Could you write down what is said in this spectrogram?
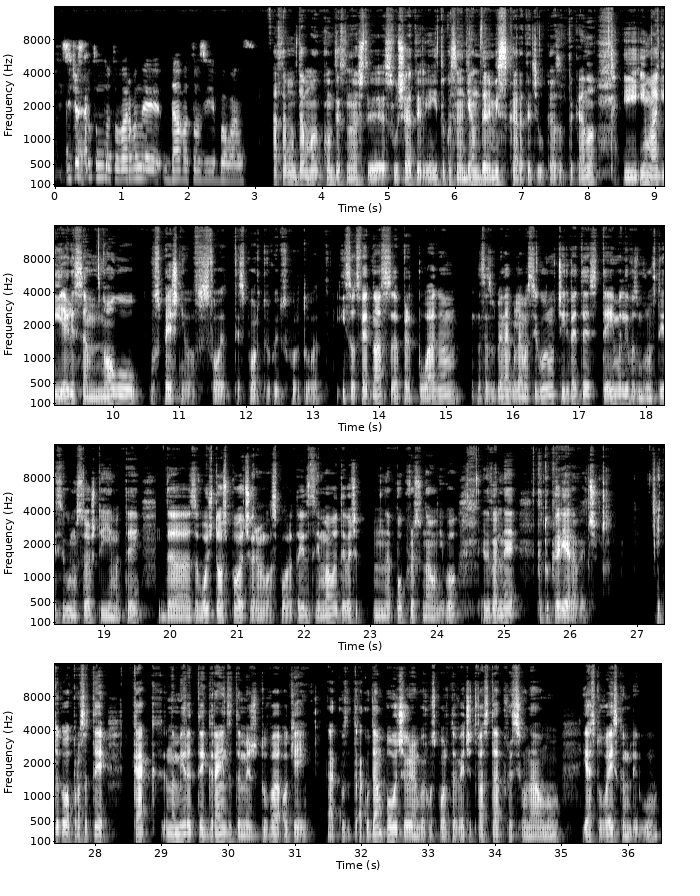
Физическото натоварване дава този баланс. Аз само дам малко контекст на нашите слушатели и тук се надявам да не ми се скарате, че го казват така, но и, и Маги и Ели са много успешни в своите спортове, които спортуват. И съответно аз предполагам с една голяма сигурност, че и двете сте имали възможността и сигурно също имате да заложите още повече време в спорта и да занимавате вече на по-професионално ниво, едва ли не като кариера вече. И тук въпросът е как намирате границата между това, окей, ако, ако дам повече време върху спорта вече, това става професионално и аз това искам ли го?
